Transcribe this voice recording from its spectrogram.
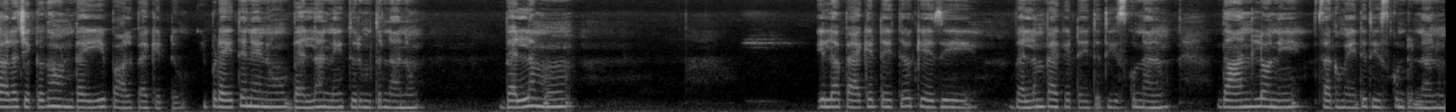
చాలా చిక్కగా ఉంటాయి పాల ప్యాకెట్ ఇప్పుడైతే నేను బెల్లాన్ని తురుముతున్నాను. బెల్లము ఇలా ప్యాకెట్ అయితే కేజీ బెల్లం ప్యాకెట్ అయితే తీసుకున్నాను. దానిలోని సగం అయితే తీసుకుంటున్నాను.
